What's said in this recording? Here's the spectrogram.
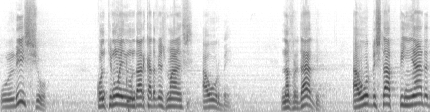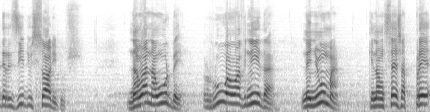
o lixo continua a inundar cada vez mais a urbe. Na verdade, a urbe está apinhada de resíduos sólidos. Não há na urbe rua ou avenida nenhuma que não, seja pre...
